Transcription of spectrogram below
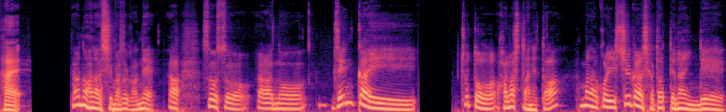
はい。何の話しましょうかね。あ、そうそう。あの、前回、ちょっと話したネタ、まだこれ1週間しか経ってないんで、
